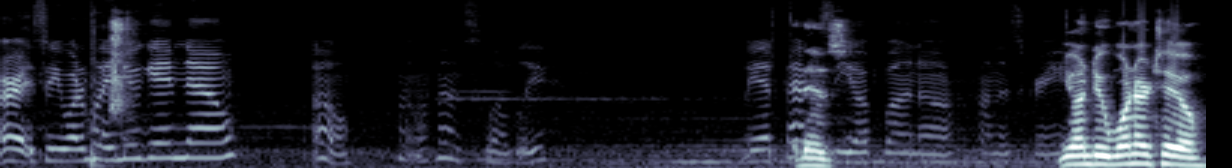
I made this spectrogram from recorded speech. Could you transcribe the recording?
Alright, so you want to play a new game now? Oh. oh that's lovely. We had. Foxy up on uh on the screen. You wanna do one or two?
